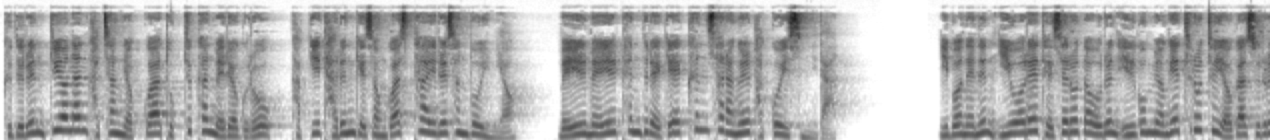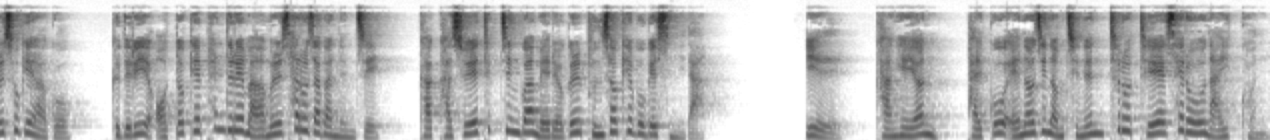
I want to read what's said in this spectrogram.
그들은 뛰어난 가창력과 독특한 매력으로 각기 다른 개성과 스타일을 선보이며 매일매일 팬들에게 큰 사랑을 받고 있습니다. 이번에는 2월에 대세로 떠오른 7명의 트로트 여가수를 소개하고 그들이 어떻게 팬들의 마음을 사로잡았는지 각 가수의 특징과 매력을 분석해 보겠습니다. 1. 강혜연, 밝고 에너지 넘치는 트로트의 새로운 아이콘.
